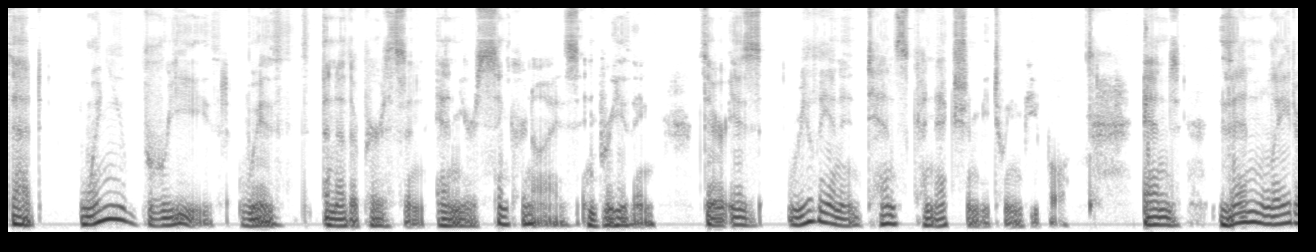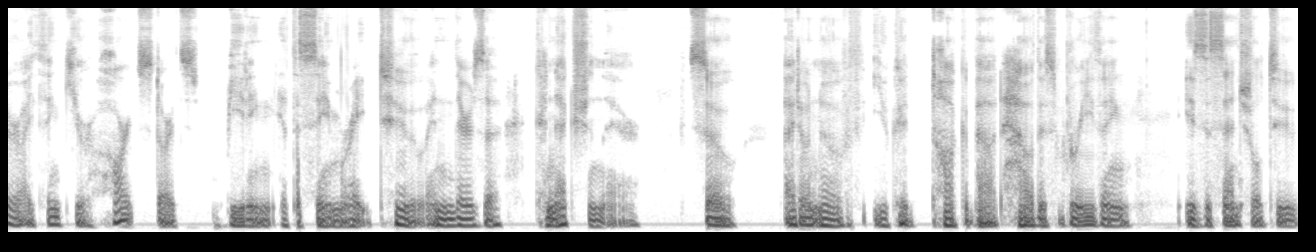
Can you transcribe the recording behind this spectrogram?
that when you breathe with another person and you're synchronized in breathing, there is really an intense connection between people. And then later, I think your heart starts beating at the same rate too. And there's a connection there. So I don't know if you could talk about how this breathing is essential to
